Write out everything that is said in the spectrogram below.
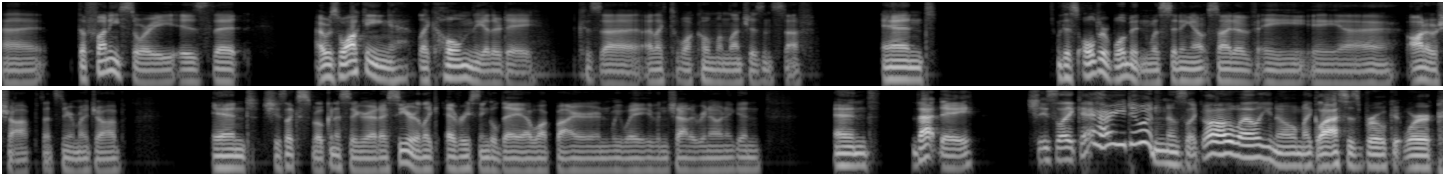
Uh, the funny story is that I was walking like home the other day because uh, I like to walk home on lunches and stuff. And this older woman was sitting outside of a a uh, auto shop that's near my job, and she's like smoking a cigarette. I see her like every single day. I walk by her and we wave and chat every now and again. And that day, she's like, "Hey, how are you doing?" And I was like, "Oh, well, you know, my glasses broke at work,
